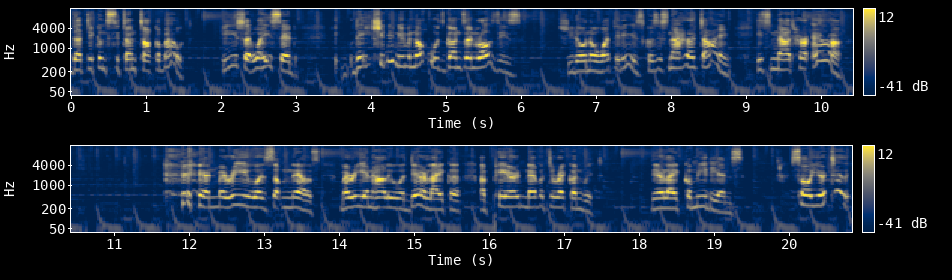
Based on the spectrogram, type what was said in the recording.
that they can sit and talk about. He said, what he said, they, she didn't even know who is Guns N' Roses. She don't know what it is because it's not her time. It's not her era. and Marie was something else. Marie and Hollywood, they're like a, a pair never to reckon with. They're like comedians. So you're telling,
